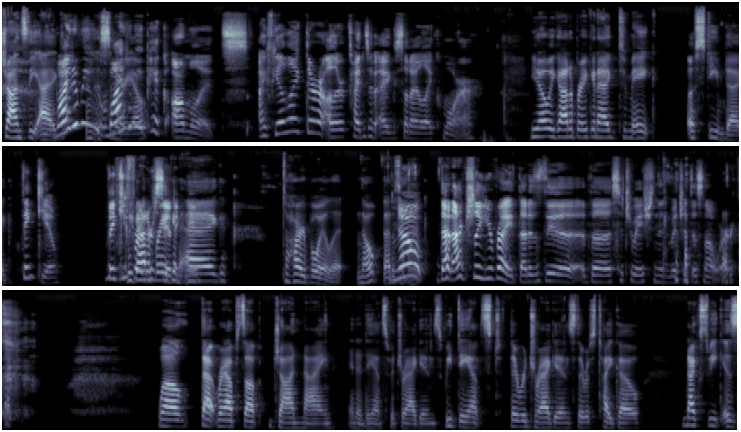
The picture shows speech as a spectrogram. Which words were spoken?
Jon's the egg. Why do we why do we pick omelets? I feel like there are other kinds of eggs that I like more. You know, we got to break an egg to make a steamed egg. Thank you. Thank you we for got to break an me. egg to hard boil it. Nope, that doesn't no, work. that actually you're right. That is the the situation in which it does not work. Well, that wraps up Jon 9 in A Dance with Dragons. We danced. There were dragons. There was Tycho. Next week is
